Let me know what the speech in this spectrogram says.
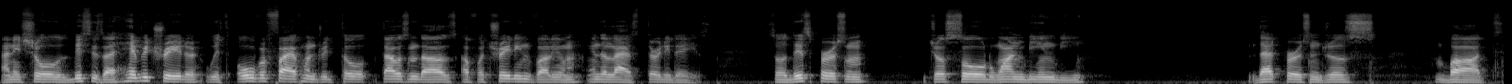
and it shows this is a heavy trader with over $500,000 of a trading volume in the last 30 days. So this person just sold one BNB. That person just bought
